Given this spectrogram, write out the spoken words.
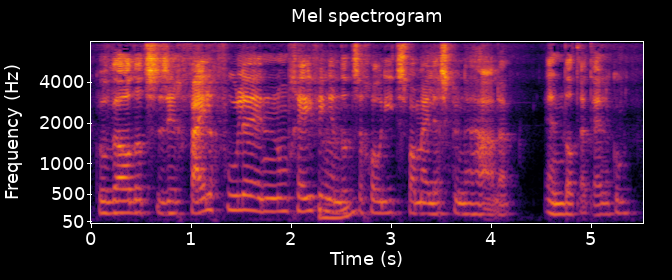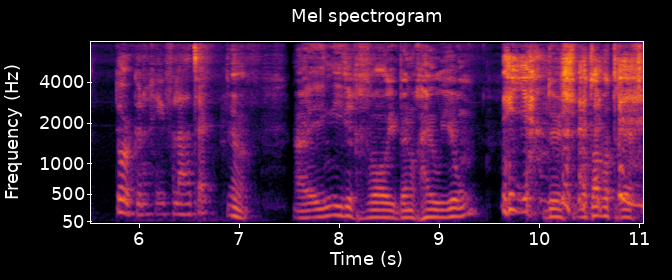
ik wil wel dat ze zich veilig voelen in een omgeving en dat ze gewoon iets van mijn les kunnen halen. En dat uiteindelijk ook door kunnen geven later. Ja. Nou, in ieder geval, je bent nog heel jong. ja, Dus wat dat betreft,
